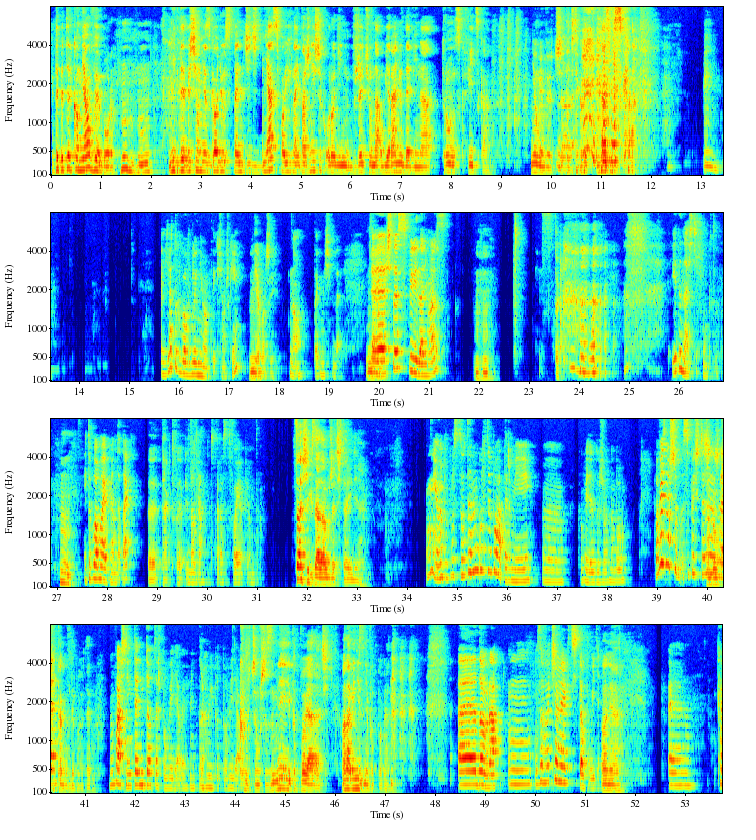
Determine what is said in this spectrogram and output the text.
Gdyby tylko miał wybór, hmm, hmm, nigdy by się nie zgodził spędzić dnia swoich najważniejszych urodzin w życiu na ubieraniu Devina Trunskwicka. Nie umiem wyczytać Dobra. tego nazwiska. Ja tu chyba w ogóle nie mam tej książki. Nie masz jej. No, tak mi się wydaje. Nie E, masz. czy to jest Spirit Animals? Mhm, Jest. tak. 11 punktów. Hmm. I to była moja piąta, tak? E, tak, twoja piąta. Dobra, to teraz twoja piąta. Coś ich za dobrze ci to idzie. Nie, no po prostu ten główny bohater mi yy, powiedział dużo, no bo powiedzmy sobie Tam szczerze, było że... kilka głównych bohaterów. No właśnie, ten mi to też powiedziałeś, więc Ach. trochę mi podpowiedziałeś. Kurczę, muszę z mniej podpowiadać. Ona mi nic nie podpowiada. E, dobra, mm, zobaczymy jak ci to pójdzie. O nie. E,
